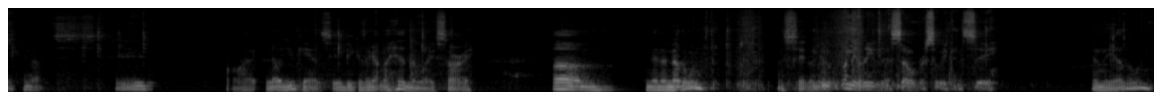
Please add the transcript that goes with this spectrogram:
I cannot see. Oh, I know you can't see because I got my head in the way. Sorry. Um, and then another one. Let's see. Let me let me leave this over so we can see. And the other one.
